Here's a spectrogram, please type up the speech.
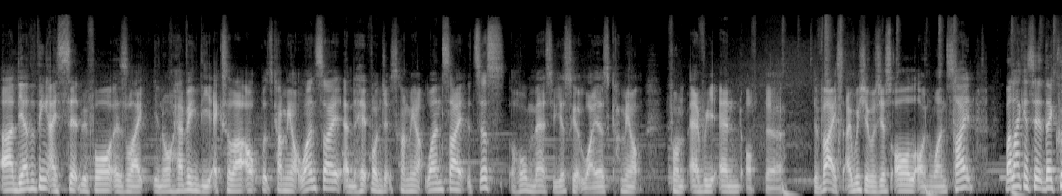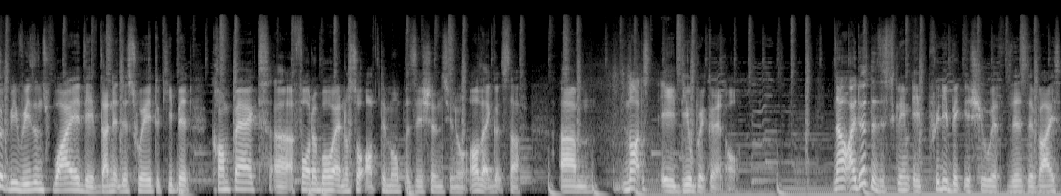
Uh, the other thing I said before is like, you know, having the XLR outputs coming out one side and the headphone jacks coming out one side, it's just a whole mess. You just get wires coming out from every end of the device. I wish it was just all on one side. But like I said, there could be reasons why they've done it this way to keep it compact, uh, affordable, and also optimal positions, you know, all that good stuff. Um, not a deal breaker at all. Now, I do have to disclaim a pretty big issue with this device,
